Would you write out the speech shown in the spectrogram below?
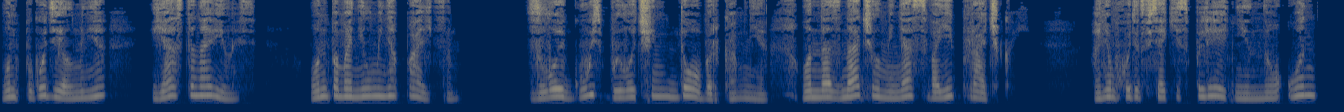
Он погудел мне, я остановилась. Он поманил меня пальцем. Злой гусь был очень добр ко мне. Он назначил меня своей прачкой. О нем ходят всякие сплетни, но он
